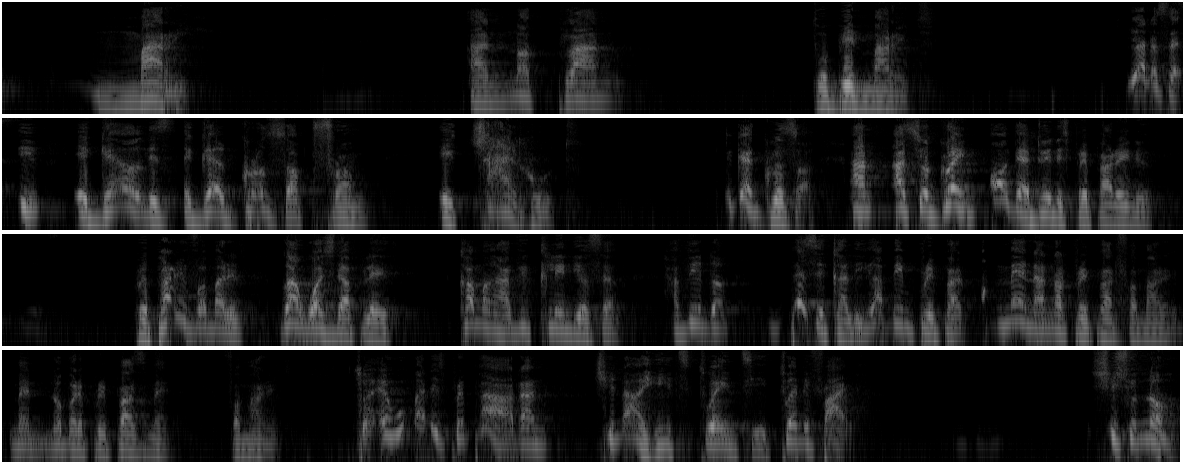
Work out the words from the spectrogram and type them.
marry and not plan to be in marriage. You understand? If a girl is a girl grows up from a childhood. A girl grows up. And as you're growing, all they're doing is preparing you. Yes. Preparing for marriage. Go and watch that place. Come on, have you cleaned yourself? Have you done? Basically, you are being prepared. Men are not prepared for marriage. Men, nobody prepares men for marriage. So a woman is prepared and She now hits 20, 25. She should know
